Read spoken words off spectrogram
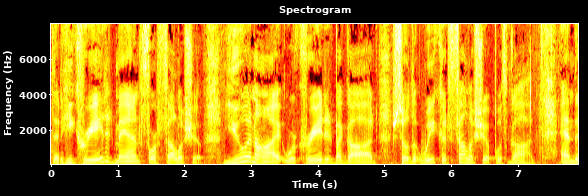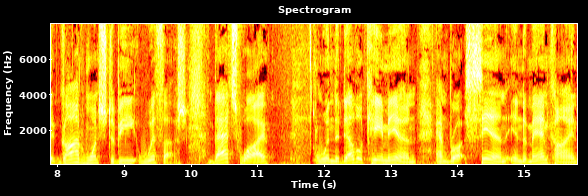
that he created man for fellowship. You and I were created by God so that we could fellowship with God and that God wants to be with us. That's why when the devil came in and brought sin into mankind,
